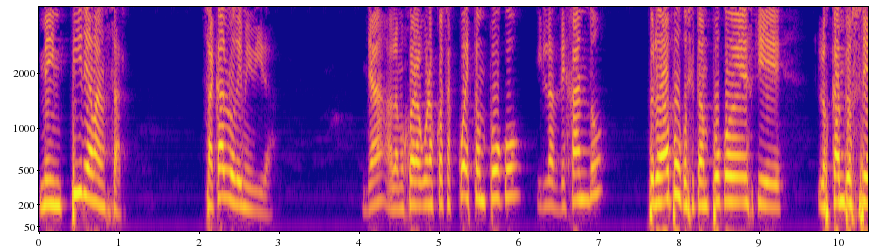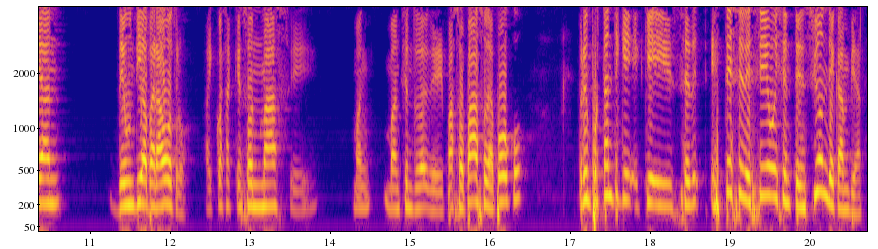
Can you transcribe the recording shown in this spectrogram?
me impide avanzar, sacarlo de mi vida. Ya, a lo mejor algunas cosas cuesta un poco irlas dejando, pero de a poco, si tampoco es que los cambios sean de un día para otro. Hay cosas que son más, eh, van, van siendo de paso a paso, de a poco, pero es importante que, se, esté ese deseo, esa intención de cambiar,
